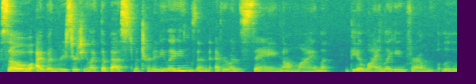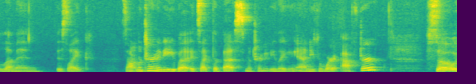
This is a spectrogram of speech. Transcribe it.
So I've been researching like the best maternity leggings and everyone's saying online that the Align legging from Lululemon is like it's not maternity, but it's like the best maternity legging and you can wear it after. So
